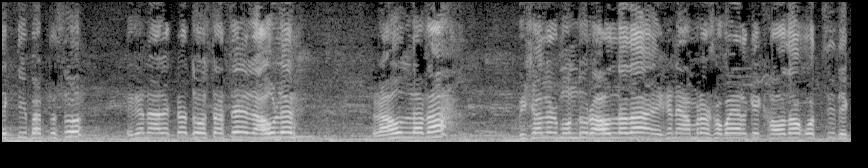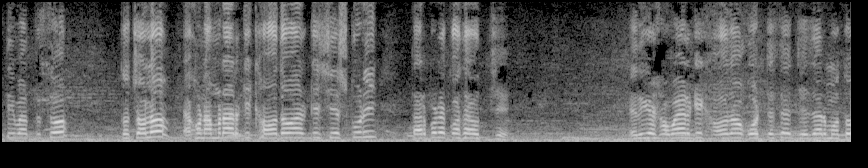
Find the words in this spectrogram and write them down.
দেখতেই পারতেছো। এখানে আরেকটা দোস্ত আছে, রাহুলের, রাহুল দাদা। বিশালের বন্ধু রাহুল দাদা, এখানে আমরা সবাই আর কি খাওয়া দাওয়া করছি, দেখতেই পারতেছো। তো চলো, এখন আমরা আর কি খাওয়া দাওয়া আর কি শেষ করি। তারপরে কথা হচ্ছে। এদিকে সবাই আর কি খাওয়া দাওয়া করতেছে, যে যার মতো।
